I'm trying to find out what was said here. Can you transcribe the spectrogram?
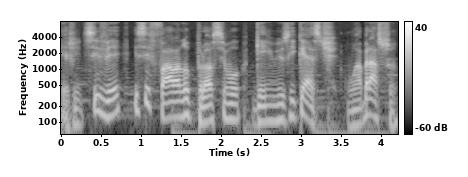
E a gente se vê e se fala no próximo Game Music Cast. Um abraço!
